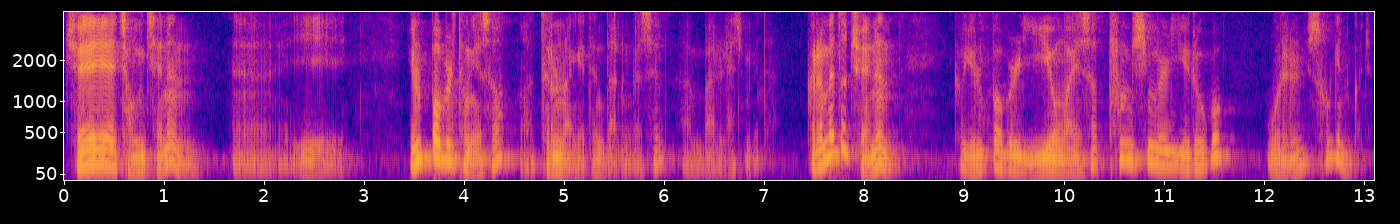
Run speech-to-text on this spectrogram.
죄의 정체는 이 율법을 통해서 드러나게 된다는 것을 말을 해줍니다. 그럼에도 죄는 그 율법을 이용하여서 탐심을 이루고 우리를 속이는 거죠.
